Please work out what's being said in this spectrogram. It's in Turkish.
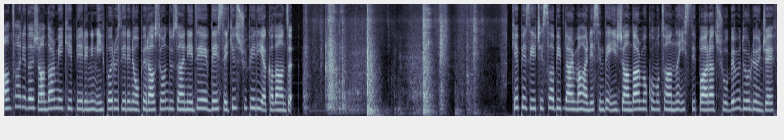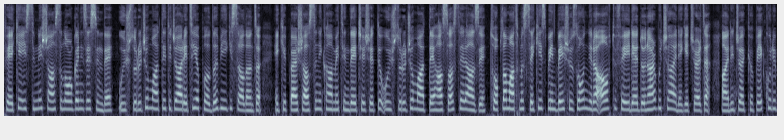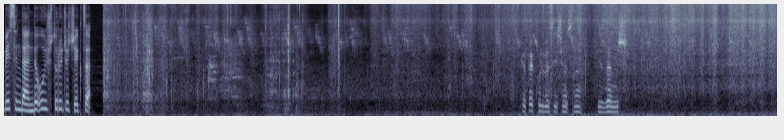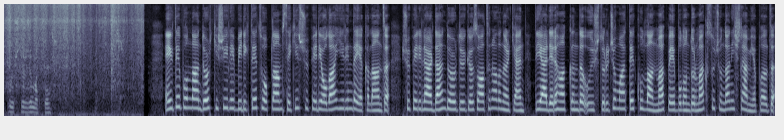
Antalya'da jandarma ekiplerinin ihbar üzerine operasyon düzenlediği evde 8 şüpheli yakalandı. Kepez ilçesi Habibler Mahallesi'nde İl Jandarma Komutanlığı İstihbarat Şube Müdürlüğü'nce FK isimli şahsın organizesinde uyuşturucu madde ticareti yapıldığı bilgisi alındı. Ekipler şahsın ikametinde çeşitli uyuşturucu madde hassas terazi, toplam 68.510 lira av tüfeğiyle döner bıçağı ile geçirdi. Ayrıca köpek kulübesinden de uyuşturucu çıktı. Köpek kulübesi içerisine gizlenmiş uyuşturucu madde. Evde bulunan 4 kişiyle birlikte toplam 8 şüpheli olay yerinde yakalandı. Şüphelilerden 4'ü gözaltına alınırken diğerleri hakkında uyuşturucu madde kullanmak ve bulundurmak suçundan işlem yapıldı.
